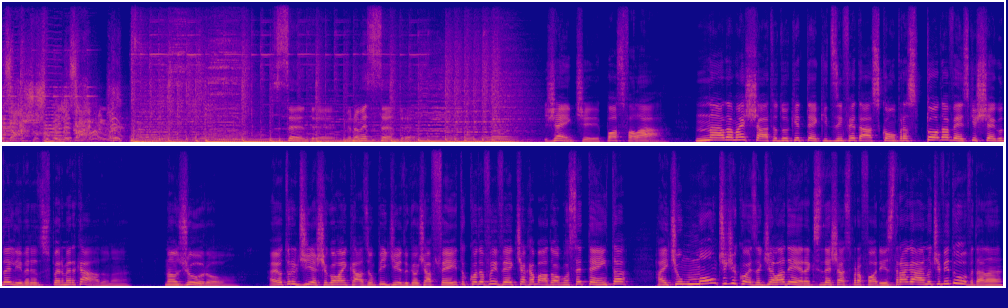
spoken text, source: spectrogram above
beleza, chuchu beleza. Sandra, meu nome é Sandra. Gente, posso falar? Nada mais chato do que ter que desinfetar as compras toda vez que chega o delivery do supermercado, né? Não, juro. Aí outro dia chegou lá em casa um pedido que eu tinha feito, quando eu fui ver que tinha acabado água 70, aí tinha um monte de coisa de geladeira que se deixasse pra fora ia estragar, não tive dúvida, né?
